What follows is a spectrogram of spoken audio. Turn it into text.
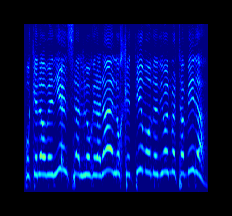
Porque la obediencia logrará el objetivo de Dios en nuestras vidas.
